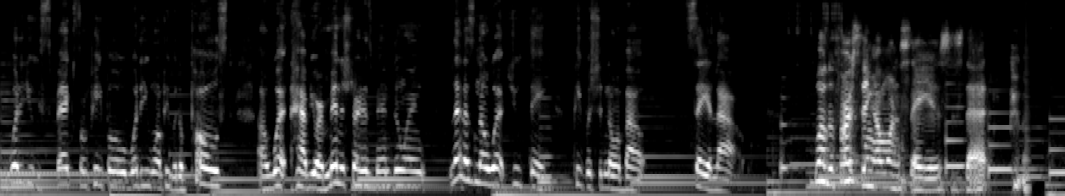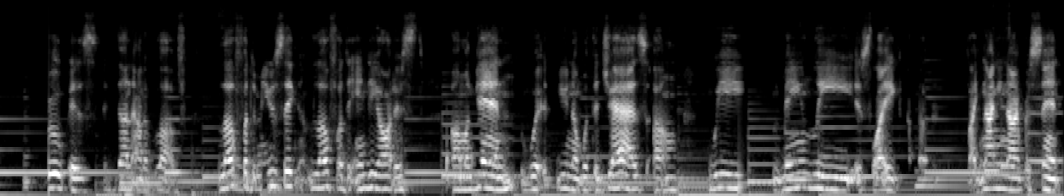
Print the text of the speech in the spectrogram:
What do you expect from people? What do you want people to post? Uh, what have your administrators been doing? Let us know what you think people should know about say it loud. Well the first thing i want to say is is that group is done out of love love for the music, love for the indie artists. Um, again, with you know, with the jazz, um, we mainly it's like uh, like 99%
